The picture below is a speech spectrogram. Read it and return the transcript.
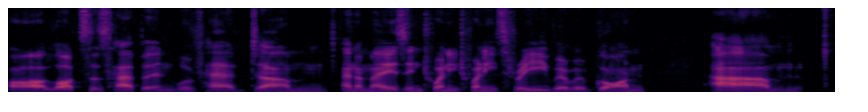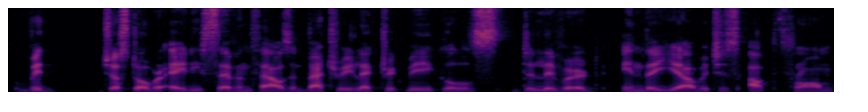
Oh, lots has happened. We've had um, an amazing 2023 where we've gone um, with just over 87,000 battery electric vehicles delivered in the year, which is up from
